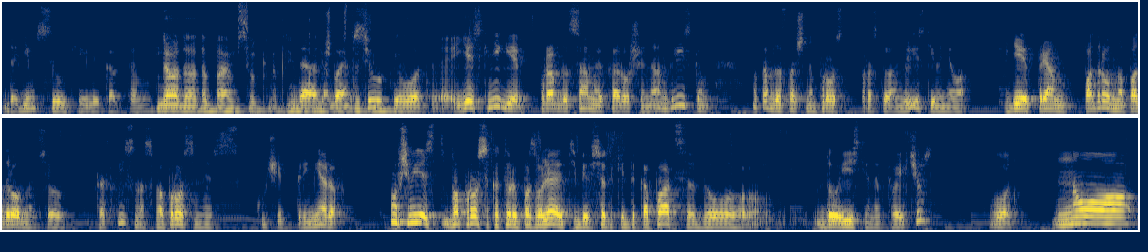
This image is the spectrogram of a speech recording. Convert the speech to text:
дадим ссылки или как там. Да, да, добавим ссылки на книгу. Да, конечно, добавим статью. ссылки. Вот. Есть книги, правда, самые хорошие на английском, ну, там достаточно прост, простой английский у него, где прям подробно-подробно все расписано с вопросами, с кучей примеров. В общем, есть вопросы, которые позволяют тебе все-таки докопаться до, до истинных твоих чувств. Вот. Но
